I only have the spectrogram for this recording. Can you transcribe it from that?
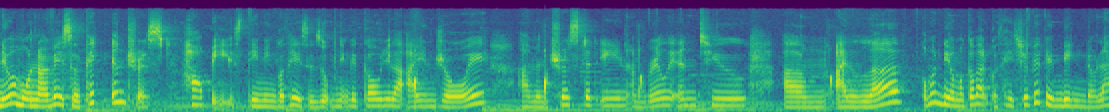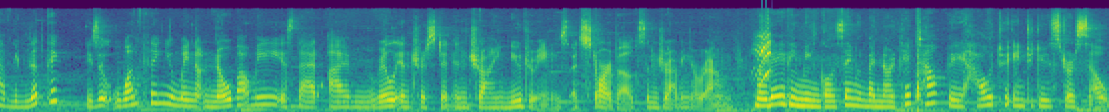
Nếu mà muốn nói về sở thích interest, hobbies thì mình có thể sử dụng những cái câu như là I enjoy, I'm interested in, I'm really into, um, I love. Có một điều mà các bạn có thể chưa biết về mình đó là mình rất thích Ví dụ, one thing you may not know about me is that I'm really interested in trying new drinks at Starbucks and driving around. Mới đây thì mình có xem một bài nói TED Talk về how to introduce yourself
